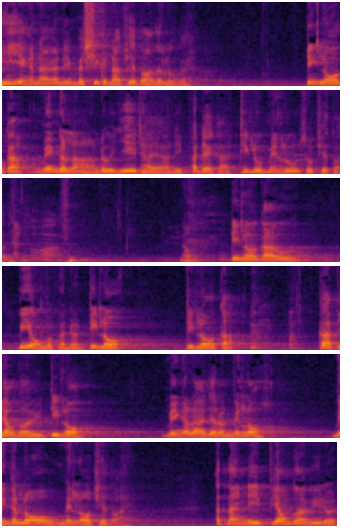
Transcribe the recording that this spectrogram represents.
ဟိယင်္ဂနာကနေမရှိခဏဖြစ်သွားသလိုပဲတိလောကမင်္ဂလာလို့ရေးထားရနေဖတ်တဲ့အခါထိလို့မင်းလို့ဆိုဖြစ်သွားပြန်နော်တိလောကကိုပြီးအောင်မဖတ်တော့တိလောတိလောကကပြောက်သွားပြီတိလောမင်္ဂလာကြတော့မင်းလောမင်္ဂလောမင်းလောဖြစ်သွားတယ်အတန်နေပြောင်းသွားပြီးတော့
